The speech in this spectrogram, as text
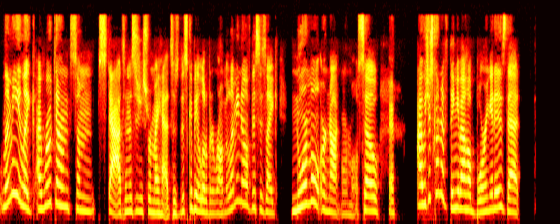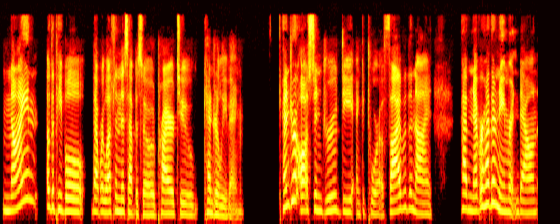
let me like I wrote down some stats and this is just from my head. So this could be a little bit wrong, but let me know if this is like normal or not normal. So Okay. I was just kind of thinking about how boring it is that nine of the people that were left in this episode prior to Kendra leaving, Kendra, Austin, Drew, Dee, and Katurah, five of the nine, have never had their name written down.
